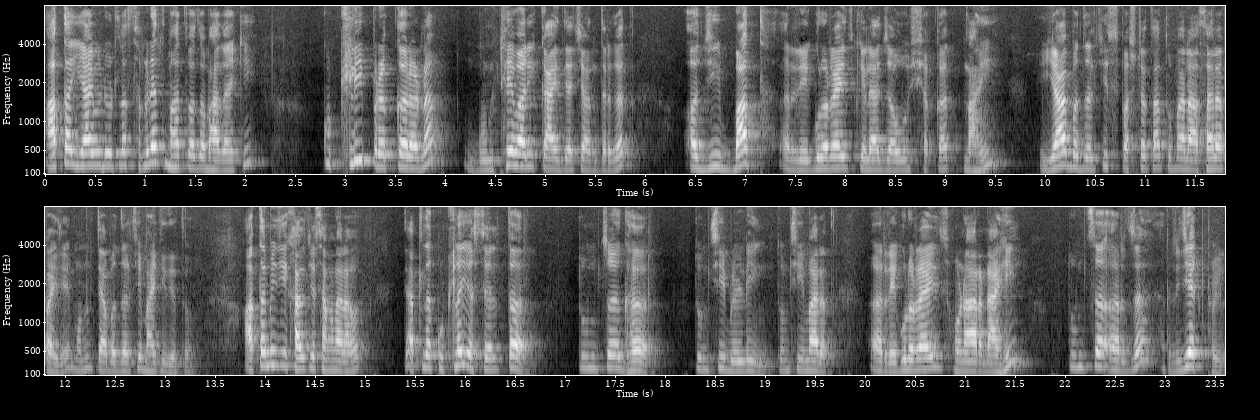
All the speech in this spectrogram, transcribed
आता या व्हिडिओतला सगळ्यात महत्त्वाचा भाग आहे की कुठली प्रकरणं गुंठेवारी कायद्याच्या अंतर्गत अजिबात रेग्युलराईज केल्या जाऊ शकत नाही. याबद्दलची स्पष्टता तुम्हाला असायला पाहिजे म्हणून त्याबद्दलची माहिती देतो. आता मी जी खालची सांगणार आहोत त्यातलं कुठलंही असेल तर तुमचं घर तुमची बिल्डिंग तुमची इमारत रेग्युलराईज होणार नाही. तुमचं अर्ज रिजेक्ट होईल.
